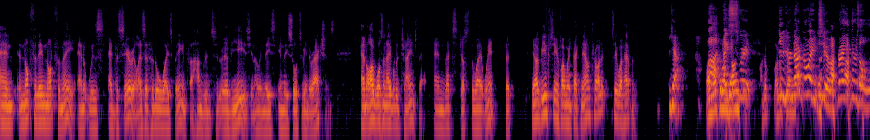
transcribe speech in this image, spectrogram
And, and not for them, not for me. And it was adversarial, as it had always been for hundreds of years, you know, in these, in these sorts of interactions and I wasn't able to change that, and that's just the way it went. But you know, it'd be interesting if I went back now and tried it, see what happens. Yeah. Uh, I swear, I got, I got you're not going to, right? There's a,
